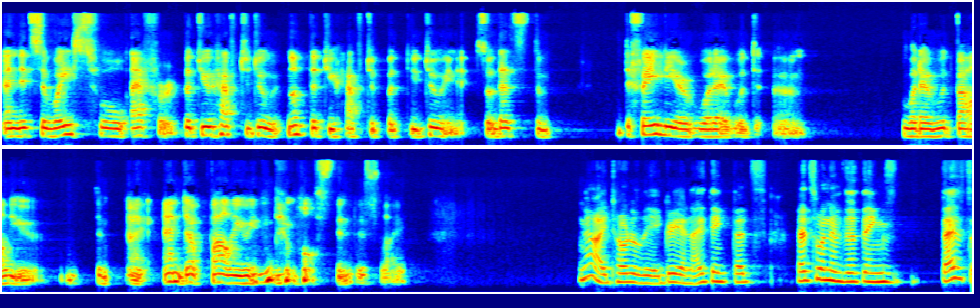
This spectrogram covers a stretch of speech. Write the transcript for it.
and it's a wasteful effort but you have to do it. Not that you have to but you're doing it. So that's the the failure what i would um, what i would value the, i end up valuing the most in this life. No i totally agree and i think that's that's one of the things that's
